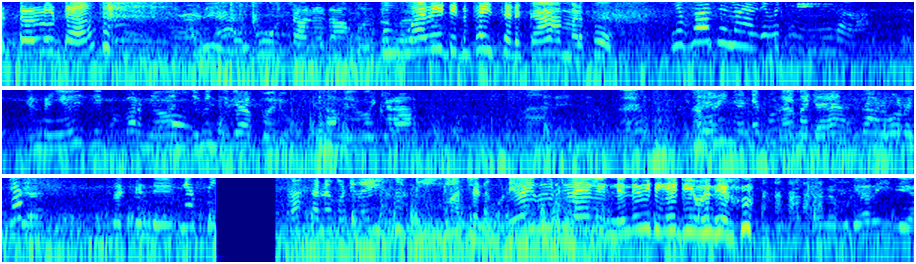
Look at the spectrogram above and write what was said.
കിട്ടുള്ളൂട്ടാ. പൂവാ വീട്ടിൽ നിന്ന് പൈസ എടുക്കാം നമ്മൾ പോവും. അഞ്ചു മിനിറ്റ് ഗ്യാപ്പ് വരും. സമയം നോക്കിയറാ വഴി കൂട്ടി മസനക്കുടി വീട്ടിൽ പോയാലും എന്നെ വീട്ടിൽ കെട്ടിയാൽ മതിയാവും കൂടി അറിയില്ല.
